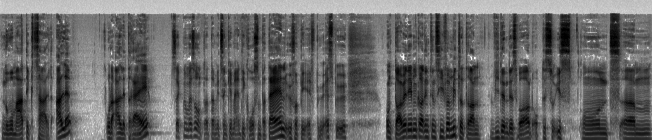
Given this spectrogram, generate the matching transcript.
Novomatic zahlt alle oder alle drei sagt man mal so. Und damit sind gemeint die großen Parteien, ÖVP, FPÖ, SPÖ. Und da wird eben gerade intensiv ermittelt dran, wie denn das war und ob das so ist. Und ähm,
